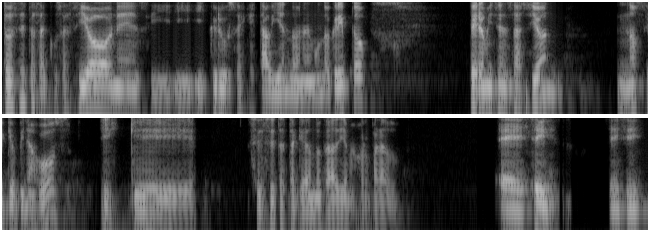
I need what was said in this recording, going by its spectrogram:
todas estas acusaciones y, cruces que está habiendo en el mundo cripto. Pero mi sensación, no sé qué opinas vos, es que CZ está quedando cada día mejor parado. Eh, sí, sí, sí.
